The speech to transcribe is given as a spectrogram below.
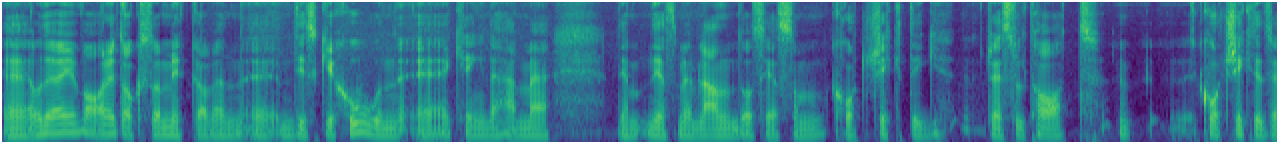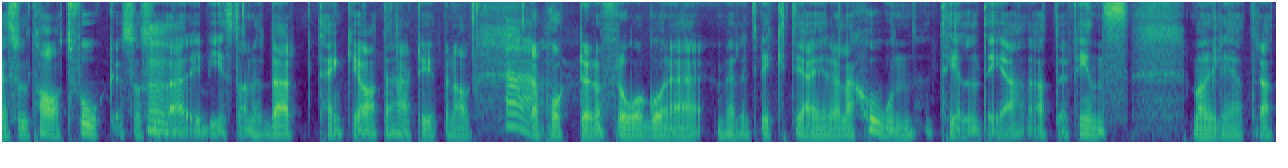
Eh, och det har ju varit också mycket av en eh, diskussion eh, kring det här med det, det som ibland då ses som kortsiktig resultat, kortsiktigt resultatfokus och sådär mm. i biståndet. Där tänker jag att den här typen av ah. rapporter och frågor är väldigt viktiga i relation till det. Att det finns möjligheter att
